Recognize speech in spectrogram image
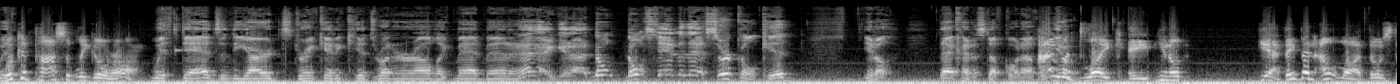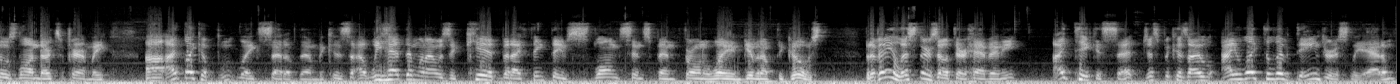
With- what could possibly go wrong With dads in the yards drinking and kids running around like madmen, and hey, get out! Don't don't stand in that circle, kid. You know that kind of stuff going on. But, I you know, would like a, you know, yeah, they've been outlawed those those lawn darts apparently. Uh, I'd like a bootleg set of them because uh, we had them when I was a kid, but I think they've long since been thrown away and given up the ghost. But if any listeners out there have any, I'd take a set just because I I like to live dangerously, Adam.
